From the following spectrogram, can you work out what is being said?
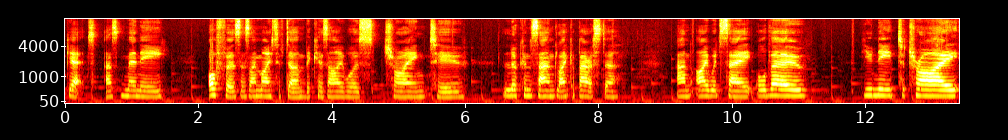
get as many offers as I might have done because I was trying to look and sound like a barrister. And I would say, although you need to try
